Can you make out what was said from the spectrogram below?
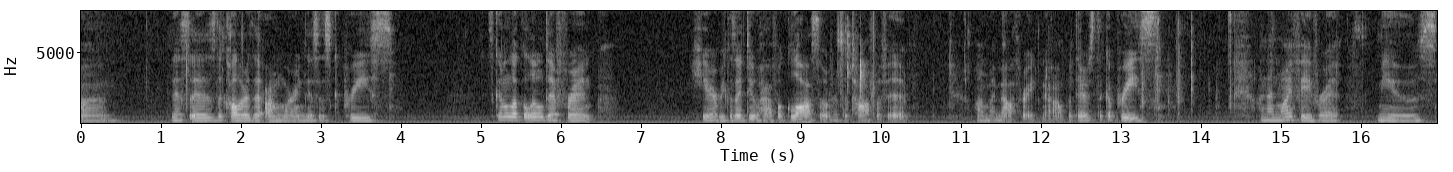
Um, this is the color that I'm wearing. This is Caprice. It's going to look a little different here because I do have a gloss over the top of it on my mouth right now. But there's the Caprice. And then my favorite, Muse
